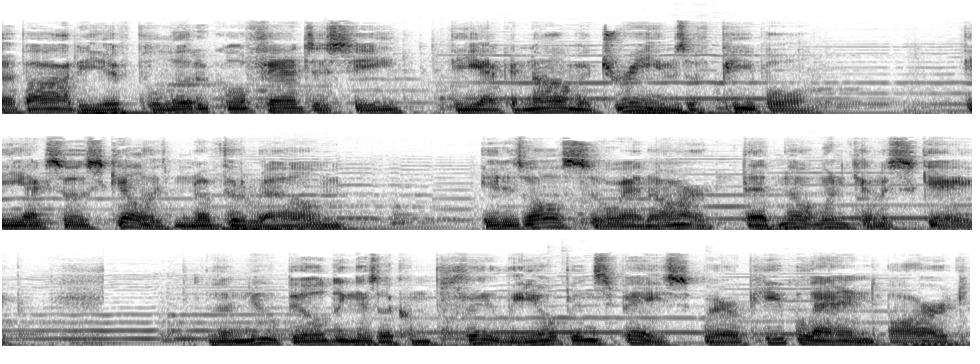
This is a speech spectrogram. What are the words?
a body of political fantasy, the economic dreams of people. The exoskeleton of the realm. It is also an art that no one can escape. The new building is a completely open space where people and art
